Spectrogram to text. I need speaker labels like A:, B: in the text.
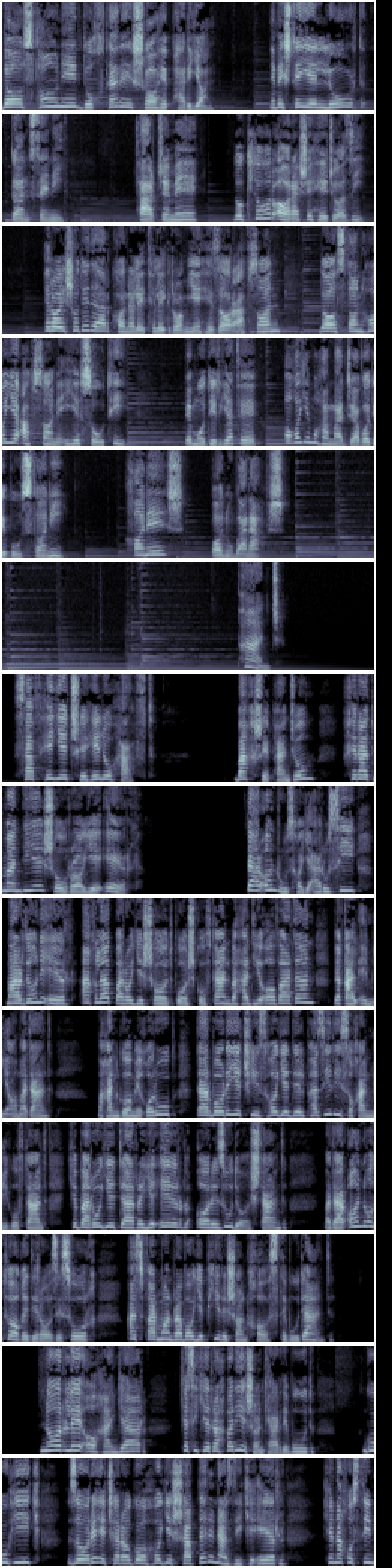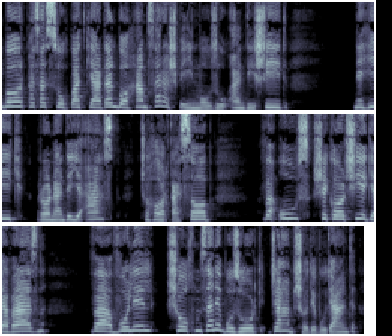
A: داستان دختر شاه پریان. نوشته لرد دانسنی. ترجمه دکتر آرش حجازی. ارائه شده در کانال تلگرامی هزار افسان داستانهای افسانهای صوتی. به مدیریت آقای محمد جواد بوستانی. خانش بانو بنفش. پنج. صفحه چهل و هفت بخش پنجم خردمندی شورای ارل در آن روزهای عروسی مردان ارل اغلب برای شاد باش گفتن و هدیه آوردن به قلعه می آمدند و هنگام غروب درباره چیزهای دلپذیری سخن می گفتند که برای دره ارل آرزو داشتند و در آن اتاق دراز سرخ از فرمانروای پیرشان خواسته بودند. نارل آهنگر کسی که رهبریشان کرده بود گوهیک زارع چراگاه های شبدر نزدیک ارل که نخستین بار پس از صحبت کردن با همسرش به این موضوع اندیشید نهیک راننده اسب چهار قصاب و اوس شکارچی گوزن و ولل شخمزن بزرگ جمع شده بودند.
